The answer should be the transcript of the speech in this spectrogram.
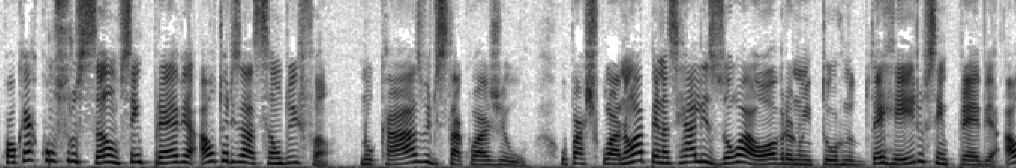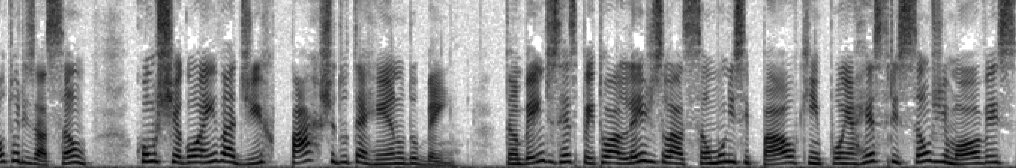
qualquer construção sem prévia autorização do IFAM. No caso, destacou a AGU, o particular não apenas realizou a obra no entorno do terreiro sem prévia autorização, como chegou a invadir parte do terreno do bem. Também desrespeitou a legislação municipal que impõe a restrição de imóveis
